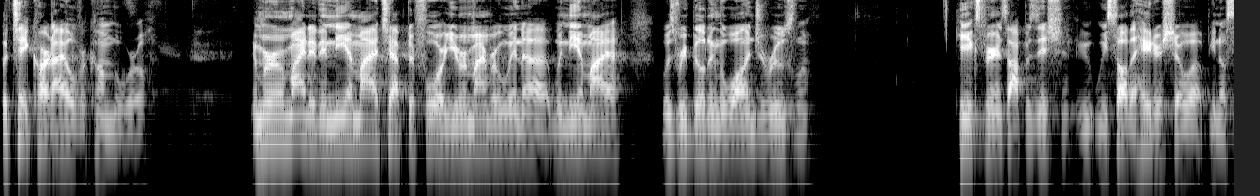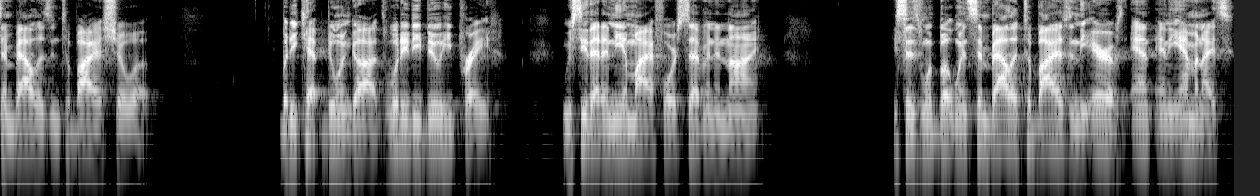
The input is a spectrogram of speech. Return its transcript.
But take heart, I overcome the world. And we're reminded in Nehemiah chapter 4, you remember when, uh, when Nehemiah was rebuilding the wall in Jerusalem, he experienced opposition. We saw the haters show up, you know, Sanballat and Tobias show up. But he kept doing God's. What did he do? He prayed. We see that in Nehemiah 4 7 and 9. He says, But when Sanballat, Tobias, and the Arabs and, and the Ammonites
